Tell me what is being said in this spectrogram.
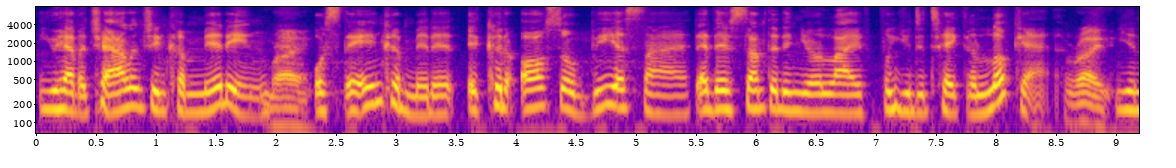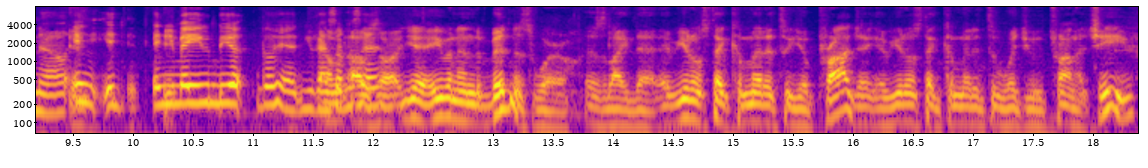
you have a challenge in committing Right. or staying committed, it could also be a sign that there's something in your life for you to take a look at. Right. You know, and and, and you may even be. A, go ahead. You got I'm, something to say? Yeah, even in the business world, it's like that. If you don't stay committed to your project, if you don't stay committed to what you're trying to achieve,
